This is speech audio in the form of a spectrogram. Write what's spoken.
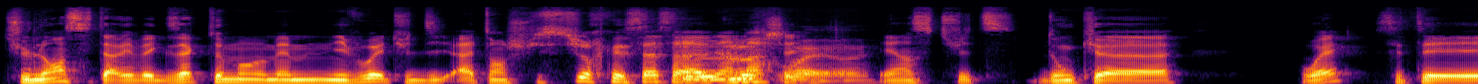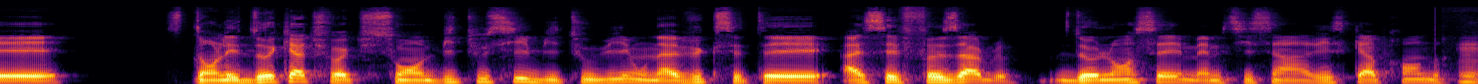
Tu lances et t'arrives exactement au même niveau et tu te dis, attends, je suis sûr que ça, ça va bien marcher, et ainsi de suite. Donc euh, ouais, c'était dans les deux cas, tu vois, que tu sois en B2C, B2B, on a vu que c'était assez faisable de lancer, même si c'est un risque à prendre, Mm.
